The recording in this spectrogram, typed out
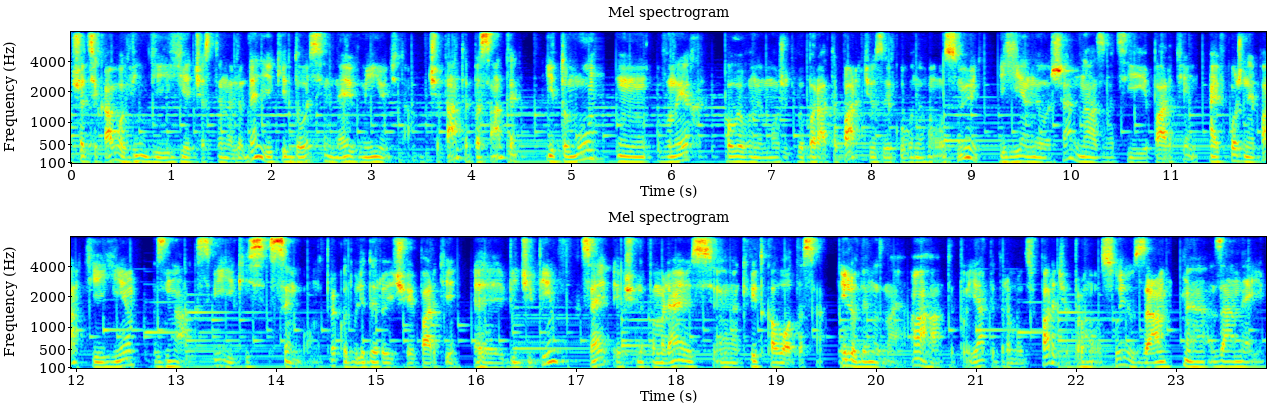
Що цікаво, в Індії є частина людей, які досі не вміють там читати, писати, і тому в них. Коли вони можуть вибирати партію, за яку вони голосують, є не лише назва цієї партії, а й в кожної партії є знак, свій якийсь символ. Наприклад, в лідируючої партії е, BGP це, якщо не помиляюсь, е, квітка лотоса, і людина знає, ага, типу я підтримую цю партію, проголосую за, е, за неї.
